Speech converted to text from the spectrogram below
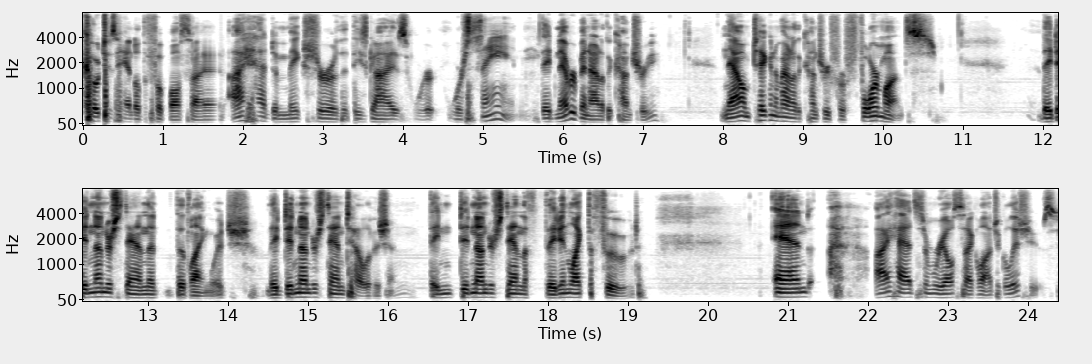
Coaches handled the football side. I had to make sure that these guys were were sane. They'd never been out of the country. Now I'm taking them out of the country for four months they didn't understand the, the language. They didn't understand television. They didn't understand the, they didn't like the food. And I had some real psychological issues.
